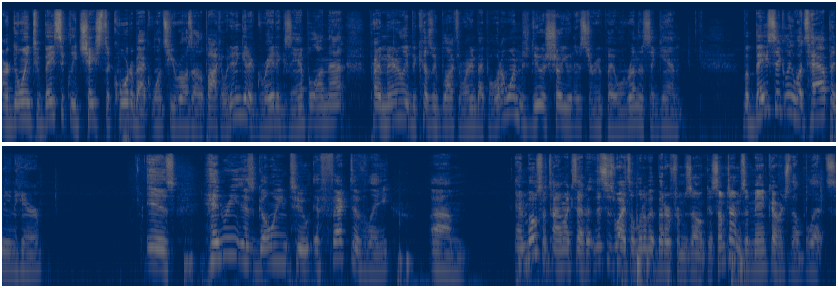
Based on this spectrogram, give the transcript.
are going to basically chase the quarterback once he rolls out of the pocket. We didn't get a great example on that, primarily because we blocked the running back. But what I wanted to do is show you an instant replay. We'll run this again. But basically, what's happening here is Henry is going to effectively. Um, and most of the time, like I said, this is why it's a little bit better from zone because sometimes in man coverage they'll blitz.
